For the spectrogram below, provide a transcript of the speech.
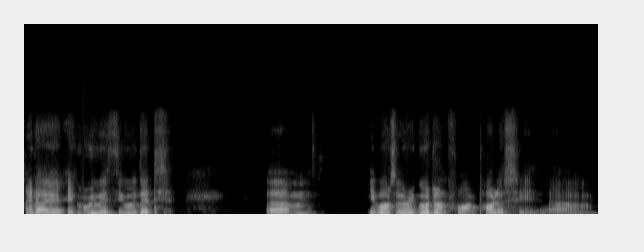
And I agree with you that um, he was very good on foreign policy. Um,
